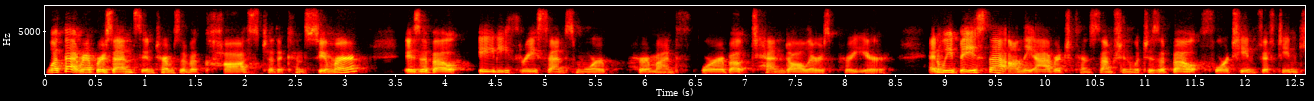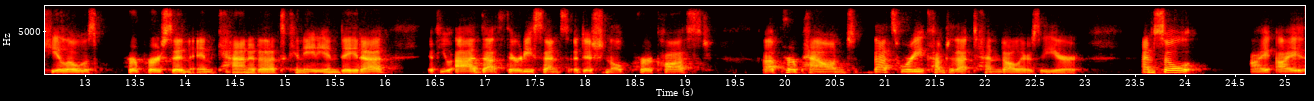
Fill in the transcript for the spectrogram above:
what that represents in terms of a cost to the consumer is about 83 cents more per month or about $10 per year. And we base that on the average consumption, which is about 14, 15 kilos per person in Canada. That's Canadian data. If you add that 30 cents additional per cost, uh, per pound, that's where you come to that $10 a year. And so I, I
